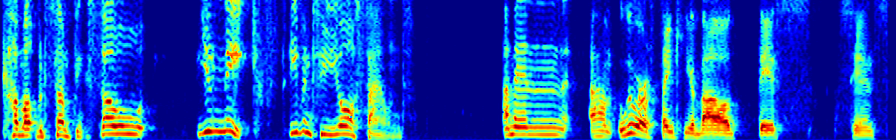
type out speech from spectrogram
come up with something so unique, even to your sound? I mean, um, we were thinking about this since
